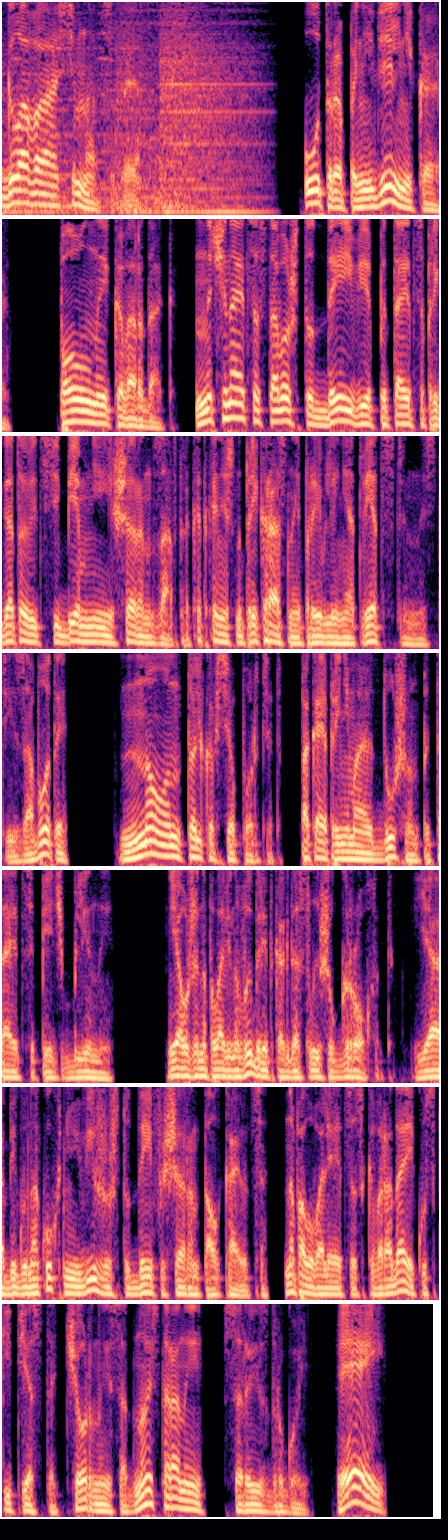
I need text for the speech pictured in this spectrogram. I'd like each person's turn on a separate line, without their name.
Глава 17 Утро понедельника — полный кавардак. Начинается с того, что Дэйви пытается приготовить себе, мне и Шерон завтрак. Это, конечно, прекрасное проявление ответственности и заботы, но он только все портит. Пока я принимаю душ, он пытается печь блины. Я уже наполовину выбрит, когда слышу грохот. Я бегу на кухню и вижу, что Дэйв и Шерон толкаются. На полу валяется сковорода и куски теста, черные с одной стороны, сырые с другой. «Эй!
